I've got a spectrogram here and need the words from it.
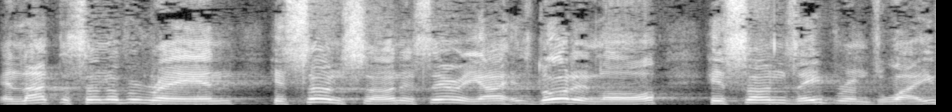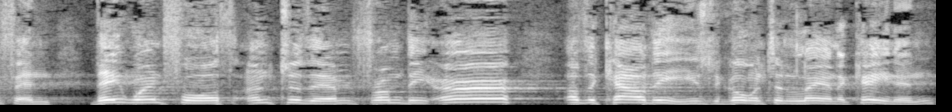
and Lot the son of Haran, his son's son, and Sarai, his daughter in law, his son's Abram's wife, and they went forth unto them from the Ur of the Chaldees to go into the land of Canaan,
